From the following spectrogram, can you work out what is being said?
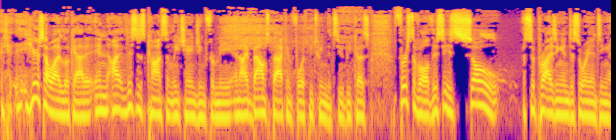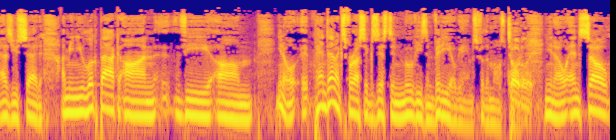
here's how I look at it, and I, this is constantly changing for me, and I bounce back and forth between the two because, first of all, this is so surprising and disorienting, as you said. I mean, you look back on the, um, you know, it- pandemics for us exist in movies and video games for the most part. Totally. You know, and so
